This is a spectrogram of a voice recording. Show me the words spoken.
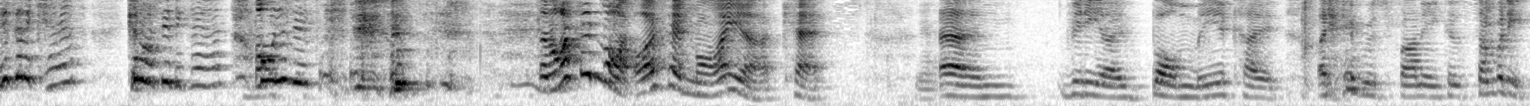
is that a cat? Can I see the cat? I want to see. it." and I've had my I've had my uh, cats Yeah. um, video bomb me. Okay, it was funny because somebody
